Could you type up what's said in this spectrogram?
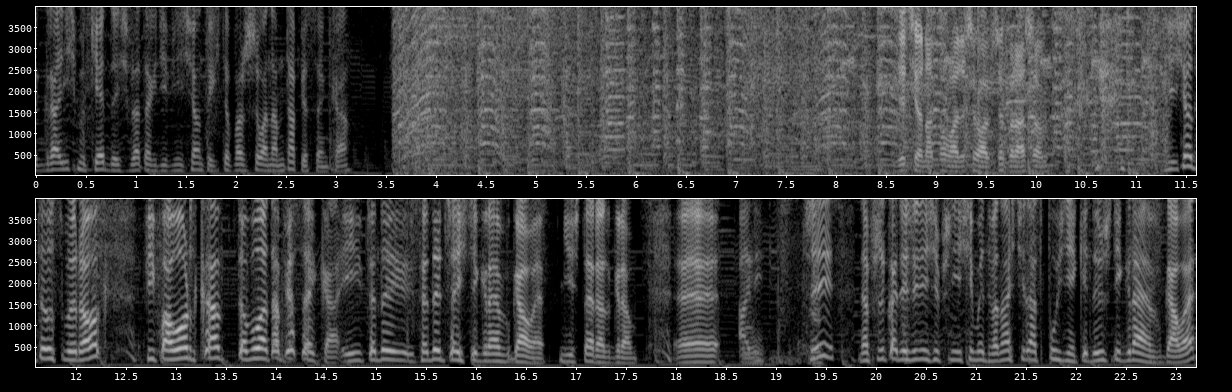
e, graliśmy kiedyś w latach 90. i towarzyszyła nam ta piosenka, Gdzie ci ona towarzyszyła, przepraszam. 98 rok, FIFA World Cup to była ta piosenka i wtedy, wtedy częściej grałem w gałę niż teraz gram. E, a, czy na przykład jeżeli się przeniesiemy 12 lat później, kiedy już nie grałem w gałę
